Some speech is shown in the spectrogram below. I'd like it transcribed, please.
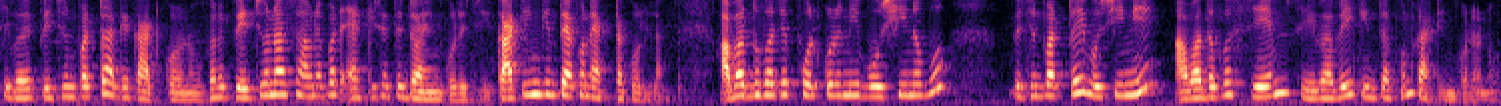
সেভাবে পেছন পাটটা আগে কাট করে নেব। কারণ পেছন আর সামনে পাট একই সাথে ড্রয়িং করেছি। কাটিং কিন্তু এখন একটা করলাম। আবার দুভাজে ফোল্ড করে নিয়ে বসিয়ে নেব। পেছন পাটটাই বসিয়ে নিয়ে আবার দেখো সেম সেইভাবেই কিন্তু এখন কাটিং করে নেব।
